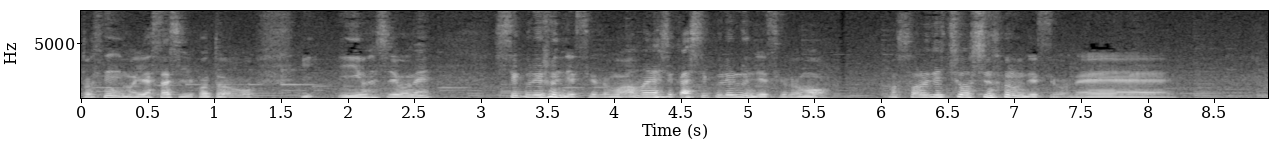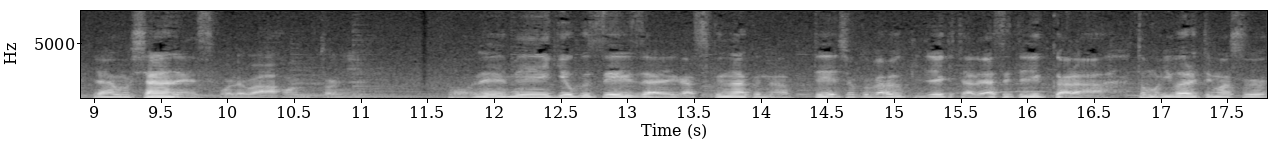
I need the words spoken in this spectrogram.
とね、まあ、優しいことを言い回しをね、してくれるんですけども、甘やしかしてくれるんですけども、まあ、それで調子乗るんですよね。いや、もうしゃあないです、これは、本当に。そうね、免疫抑制剤が少なくなって職場復帰できたら痩せていくから、とも言われてます。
